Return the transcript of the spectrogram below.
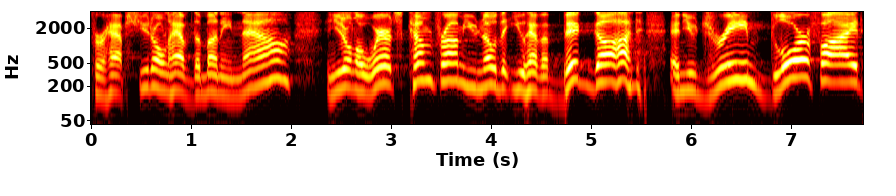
perhaps you don't have the money now and you don't know where it's come from, you know that you have a big God and you dream glorified,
